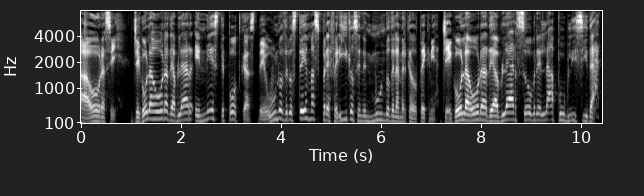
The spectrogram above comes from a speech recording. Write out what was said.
Ahora sí, llegó la hora de hablar en este podcast de uno de los temas preferidos en el mundo de la mercadotecnia. Llegó la hora de hablar sobre la publicidad.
